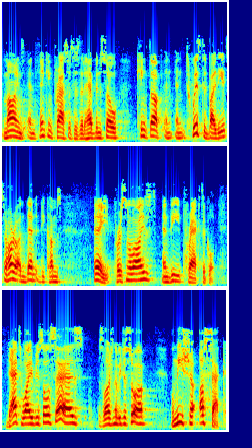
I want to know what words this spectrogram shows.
minds and thinking processes that have been so kinked up and, and twisted by the Yetzer Hara, and then it becomes a personalized and b practical. That's why Yisrael says, this lesson that we just saw, Umisha Asak.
